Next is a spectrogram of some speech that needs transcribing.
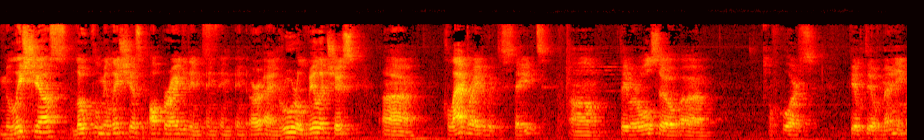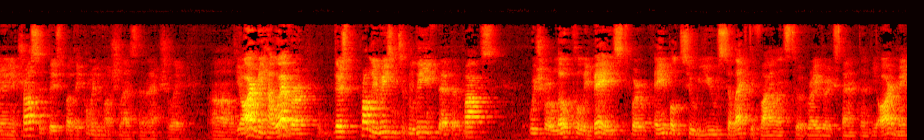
militias, local militias that operated in, in, in, in, in rural villages, um, collaborated with the state. Um, they were also, um, of course, guilty of many, many atrocities, but they committed much less than actually uh, the army. However, there's probably reason to believe that the PACs, which were locally based, were able to use selective violence to a greater extent than the army,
